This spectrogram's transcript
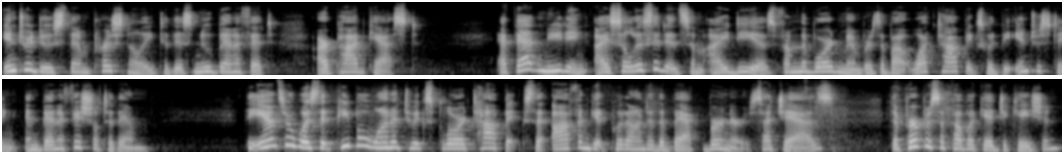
introduce them personally to this new benefit, our podcast. At that meeting, I solicited some ideas from the board members about what topics would be interesting and beneficial to them. The answer was that people wanted to explore topics that often get put onto the back burner, such as the purpose of public education,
